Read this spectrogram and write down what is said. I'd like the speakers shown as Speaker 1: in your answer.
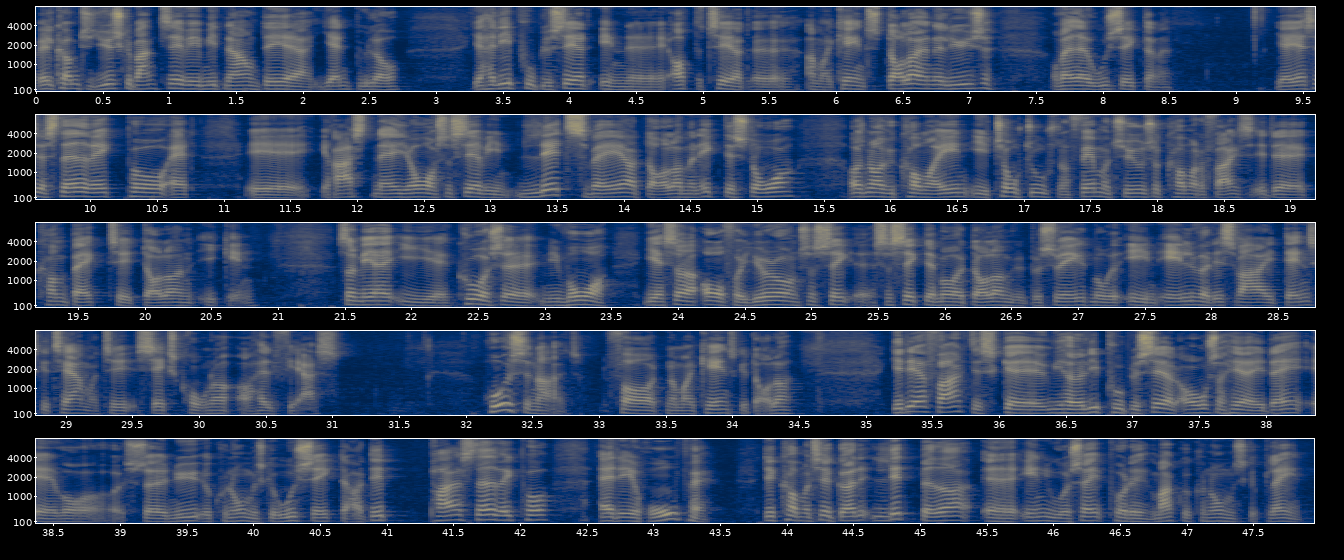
Speaker 1: Velkommen til Jyske Bank TV. Mit navn det er Jan Bylov. Jeg har lige publiceret en øh, opdateret øh, amerikansk dollaranalyse, og hvad er udsigterne? Ja, jeg ser stadigvæk på, at øh, i resten af i år, så ser vi en lidt svagere dollar, men ikke det store. Og når vi kommer ind i 2025, så kommer der faktisk et øh, comeback til dollaren igen. Så mere i øh, kursniveauer, ja, så over for euroen, så, sig, øh, så sigter jeg mod, at dollaren vil blive svækket mod 1,11, og det svarer i danske termer til 6 kroner og 70. Hovedscenariet for den amerikanske dollar, ja, det er faktisk, øh, vi har jo lige publiceret også her i dag vores nye økonomiske udsigter, og det peger stadigvæk på, at Europa, det kommer til at gøre det lidt bedre end i USA på det makroøkonomiske plan.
